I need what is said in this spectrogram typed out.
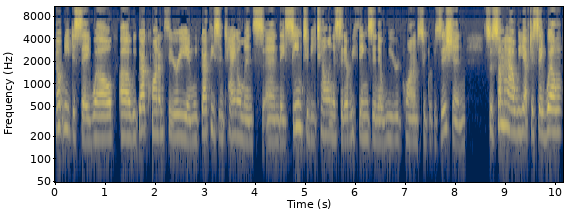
don't need to say, well, uh, we've got quantum theory and we've got these entanglements, and they seem to be telling us that everything's in a weird quantum superposition. So somehow we have to say, well,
